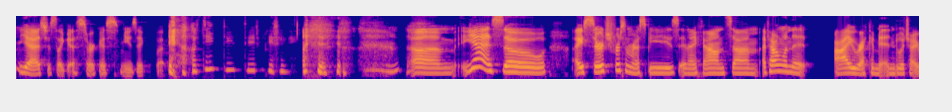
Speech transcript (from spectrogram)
Yeah, it's just like a circus music, but um yeah, so I searched for some recipes and I found some I found one that I recommend, which I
